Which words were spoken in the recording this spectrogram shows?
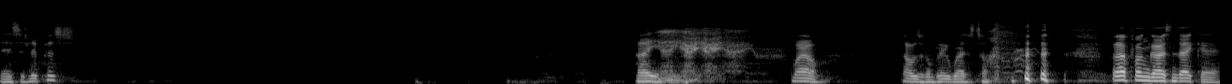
There's the slippers. Ay, ay, ay, ay, ay. Well, that was a complete waste of time. but have fun, guys, and take care.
